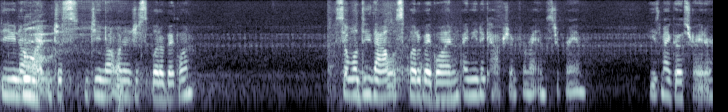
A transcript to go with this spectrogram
Do you not want just? Do you not want to just split a big one? So we'll do that. We'll split a big one. I need a caption for my Instagram. He's my ghostwriter.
